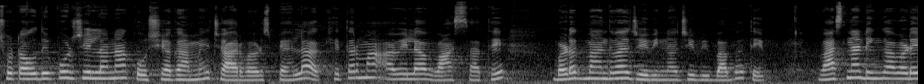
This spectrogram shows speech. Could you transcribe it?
છોટાઉદેપુર જિલ્લાના કોશિયા ગામે ચાર વર્ષ પહેલાં ખેતરમાં આવેલા વાંસ સાથે બળદ બાંધવા જેવી નજીવી બાબતે વાંસના ડીંગા વડે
